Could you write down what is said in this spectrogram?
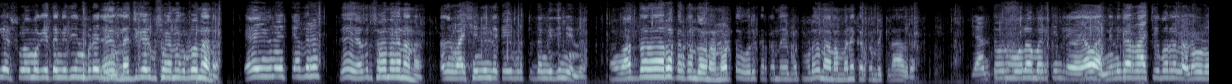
ಗೇಟ್ ಸುಳ ಮಗ ಇದ್ದಂಗ ಇದೀನಿ ಬಿಡಲಿ ಏ ಸುಳ ಮಗ ಬಿಡು ನಾನು. ಏ ಇವನೈತಿ ಅದ್ರ ಏ ಎದ್ರ ಸುಳ ಮಗ ನಾನು? ಅದ್ರ ವಾಶಿನಿಂದ ಕೈ ಬಿಡ್ತಿದ್ದಂಗ ಇದೀನಿ ನೀನು ಒದ್ದಾರ ಕರ್ಕೊಂಡ್ ಹೋಗ ನಾನು. ಒಟ್ಟ ಊರಿಗೆ ಕರ್ಕೊಂಡ್ ಹೋಗಿ ಬಿಟ್ಬಿಡು. ನಾನು ನಮ್ಮ ಮನೆಗೆ ಕರ್ಕೊಂಡ್ ಹೋಗ್ತೀನಿ ಆದ್ರೆ. ಎಂತವ್ರ ಮೂಲ ಮಾಡ್ಕೊಂಡ್ರಿ ಯಾವ ನಿನಗಾರ ನಾಚಿ ಬರಲ್ಲ. ನೋಡು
